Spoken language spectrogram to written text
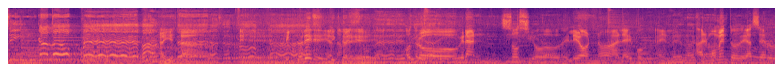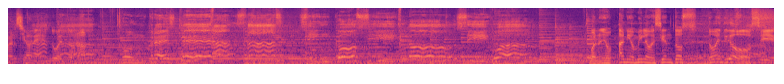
sin galope. Ahí está eh, Víctor Heredia Víctor también. Heredia. Otro gran socio de León, ¿no? A la época, en- al momento de hacer versiones en dueto, ¿no? Contra esperanzas, Bueno, año, año 1992. Sí,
